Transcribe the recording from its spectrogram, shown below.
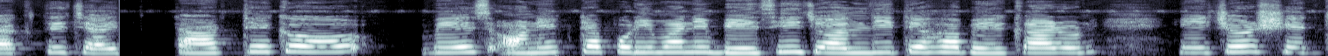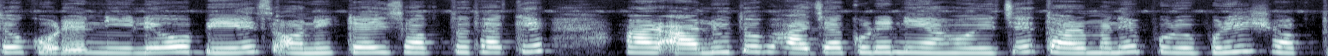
রাখতে চাই, তার থেকেও বেশ অনেকটা পরিমাণে বেশি জল দিতে হবে, কারণ এঁচড় সেদ্ধ করে নিলেও বেশ অনেকটাই শক্ত থাকে আর আলু তো ভাজা করে নেওয়া হয়েছে, তার মানে পুরোপুরি শক্ত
